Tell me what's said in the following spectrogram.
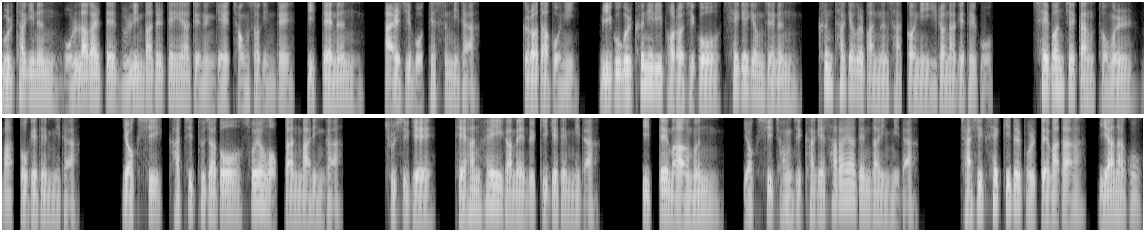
물타기는 올라갈 때 눌림받을 때 해야 되는 게 정석인데 이때는 알지 못했습니다. 그러다 보니 미국을 큰일이 벌어지고 세계 경제는 큰 타격을 받는 사건이 일어나게 되고 세 번째 깡통을 맛보게 됩니다. 역시 가치 투자도 소용없단 말인가. 주식에 대한 회의감에 느끼게 됩니다. 이때 마음은 역시 정직하게 살아야 된다입니다. 자식 새끼들 볼 때마다 미안하고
